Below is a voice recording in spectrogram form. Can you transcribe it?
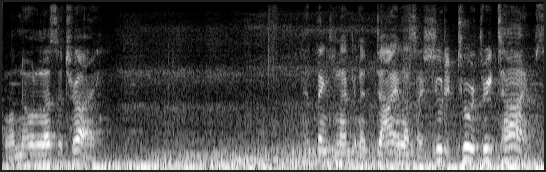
Well, no less unless I try. That thing's not gonna die unless I shoot it two or three times.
